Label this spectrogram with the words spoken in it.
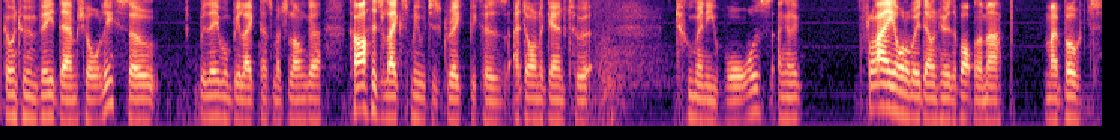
going to invade them shortly, so they won't be liking us much longer. Carthage likes me, which is great because I don't want to get into it, too many wars. I'm going to fly all the way down here at the bottom of the map. My boat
